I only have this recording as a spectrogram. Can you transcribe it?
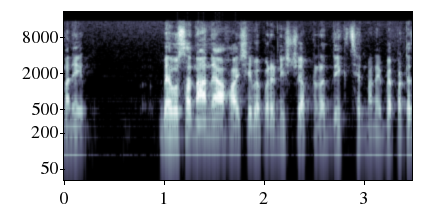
মানে ব্যবস্থা না নেওয়া হয় সে ব্যাপারে নিশ্চয়ই আপনারা দেখছেন। মানে ব্যাপারটা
